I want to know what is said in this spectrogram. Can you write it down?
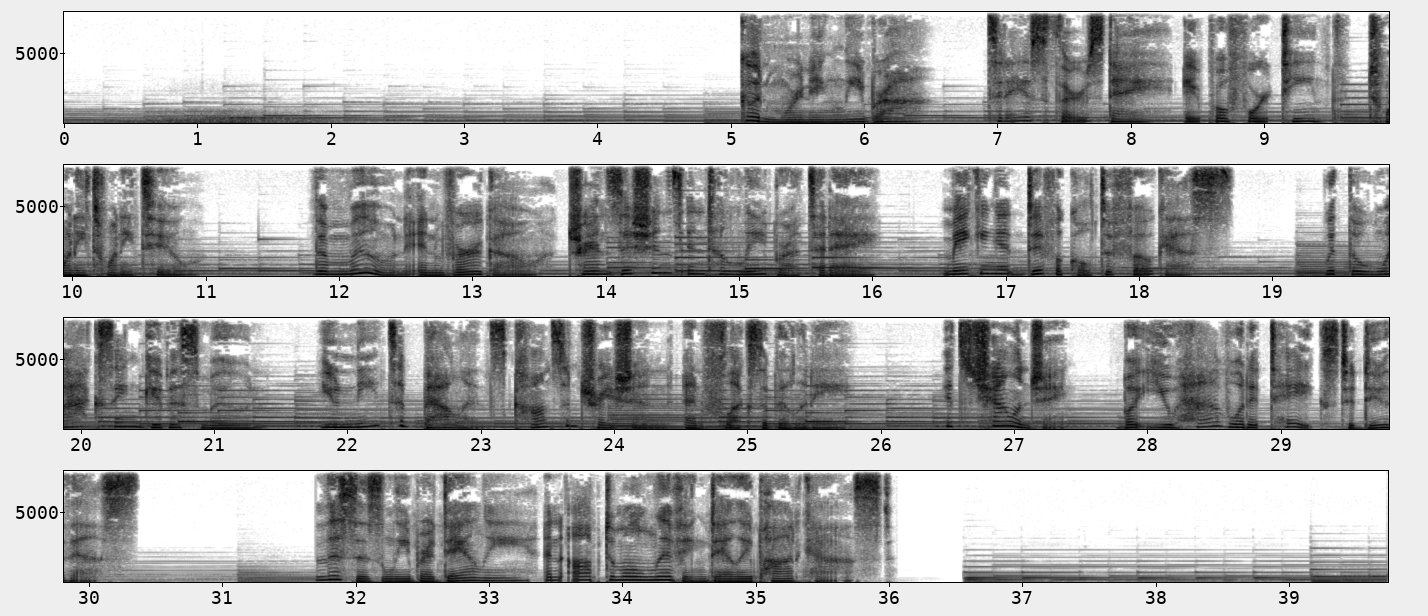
Good morning, Libra. Today is Thursday, April 14th, 2022. The moon in Virgo transitions into Libra today, making it difficult to focus. With the waxing gibbous moon, you need to balance concentration and flexibility. It's challenging, but you have what it takes to do this. This is Libra Daily, an optimal living daily podcast.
